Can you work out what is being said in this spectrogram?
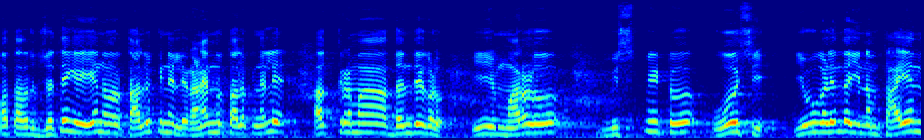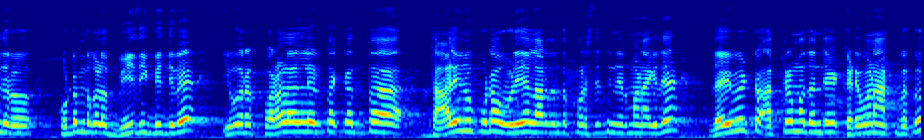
ಮತ್ತು ಅದ್ರ ಜೊತೆಗೆ ಏನು ತಾಲೂಕಿನಲ್ಲಿ, ರಾಣೇಂದ್ರ ತಾಲೂಕಿನಲ್ಲಿ ಅಕ್ರಮ ದಂಧೆಗಳು, ಈ ಮರಳು, ವಿಸ್ಪೀಟು, ಓಸಿ, ಇವುಗಳಿಂದ ಈ ನಮ್ಮ ತಾಯಂದಿರು ಕುಟುಂಬಗಳು ಬೀದಿಗೆ ಬಿದ್ದಿವೆ ಇವರ ಕೊರಳಲ್ಲಿರ್ತಕ್ಕಂಥ ತಾಳಿನೂ ಕೂಡ ಉಳಿಯಲಾರದಂಥ ಪರಿಸ್ಥಿತಿ ನಿರ್ಮಾಣ ಆಗಿದೆ. ದಯವಿಟ್ಟು ಅಕ್ರಮ ದಂಧೆಗೆ ಕಡಿವಾಣ ಹಾಕಬೇಕು.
